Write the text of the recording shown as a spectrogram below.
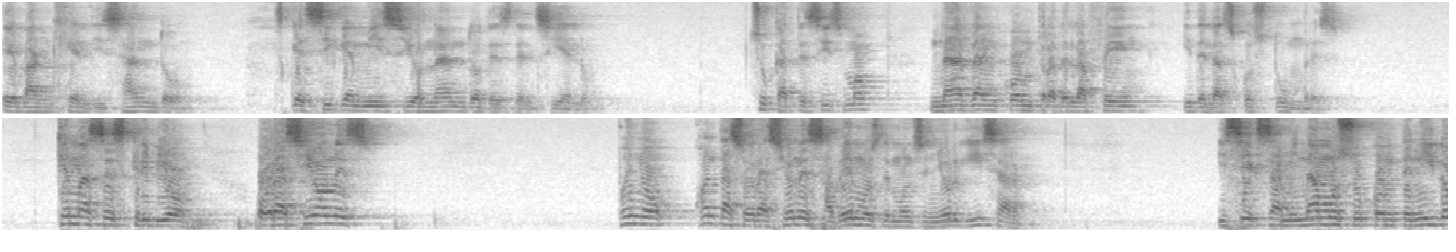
evangelizando, que sigue misionando desde el cielo. Su catecismo nada en contra de la fe y de las costumbres ¿Qué más escribió? Oraciones. Bueno, ¿cuántas oraciones sabemos de Monseñor Guizar? Y si examinamos su contenido,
